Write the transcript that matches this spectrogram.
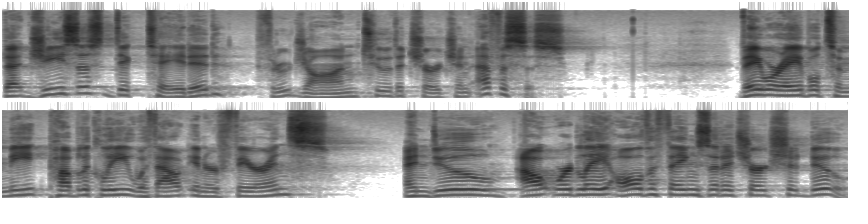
that Jesus dictated through John to the church in Ephesus. They were able to meet publicly without interference and do outwardly all the things that a church should do.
